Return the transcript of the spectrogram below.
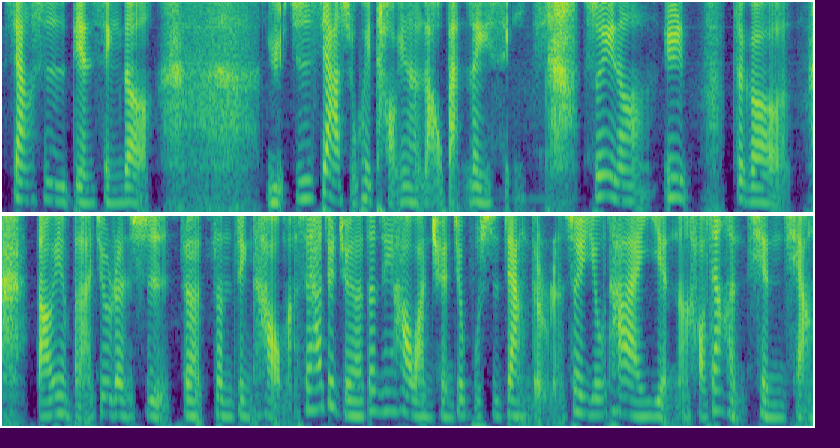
像是典型的与就是下属会讨厌的老板类型。所以呢，因为这个导演本来就认识这个郑敬浩嘛，所以他就觉得郑敬浩完全就不是这样的人，所以由他来演呢，好像很牵强。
